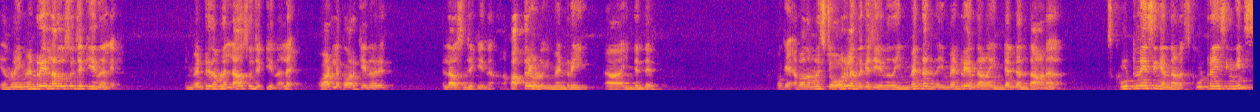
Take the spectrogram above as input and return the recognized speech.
നമ്മൾ ഇൻവെന്ററി എല്ലാ ദിവസവും ചെക്ക് ചെയ്യുന്നതല്ലേ? ഇൻവെന്ററി നമ്മൾ എല്ലാ ദിവസവും ചെക്ക് ചെയ്യുന്ന അല്ലെ? വാർഡിലൊക്കെ വർക്ക് ചെയ്യുന്നവര് എല്ലാ ദിവസവും ചെക്ക് ചെയ്യുന്ന. അപ്പൊ അത്രേ ഉള്ളൂ ഇൻവെന്ററി ഇന്റന്റ് ഓക്കെ അപ്പൊ നമ്മൾ സ്റ്റോറിൽ എന്തൊക്കെ ചെയ്യുന്നത്? ഇൻവെന്റ് ഇൻവെന്ററി എന്താണ്? ഇന്റന്റ് എന്താണ്? സ്ക്രൂട്ടനൈസിങ് എന്താണ്? Scrutinizing means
